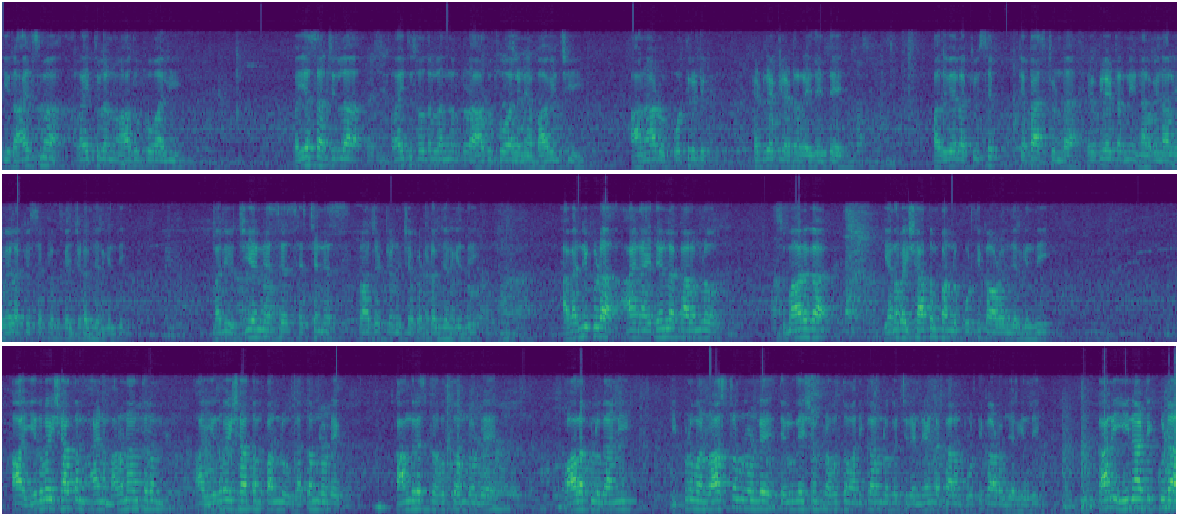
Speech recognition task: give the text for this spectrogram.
ఈ రాయలసీమ రైతులను ఆదుకోవాలి వైఎస్ఆర్ జిల్లా రైతు సోదరులందరూ కూడా ఆదుకోవాలని భావించి ఆనాడు పోతిరెడ్డి హెడ్ రెగ్యులేటర్ ఏదైతే పదివేల క్యూసెక్ కెపాసిటీ ఉన్న రెగ్యులేటర్ని నలభై నాలుగు వేల క్యూసెక్లకు పెంచడం జరిగింది మరియు జిఎన్ఎస్ఎస్ హెచ్ఎన్ఎస్ ప్రాజెక్టులను చేపట్టడం జరిగింది. అవన్నీ కూడా ఆయన ఐదేళ్ళ కాలంలో సుమారుగా ఎనభై శాతం పనులు పూర్తి కావడం జరిగింది. ఆ ఇరవై శాతం ఆయన మరణాంతరం ఆ ఇరవై శాతం పనులు గతంలో ఉండే కాంగ్రెస్ ప్రభుత్వంలో ఉండే పాలకులు కానీ ఇప్పుడు మన రాష్ట్రంలో ఉండే తెలుగుదేశం ప్రభుత్వం అధికారంలోకి వచ్చి రెండేళ్ళ కాలం పూర్తి కావడం జరిగింది. కానీ ఈనాటికి కూడా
